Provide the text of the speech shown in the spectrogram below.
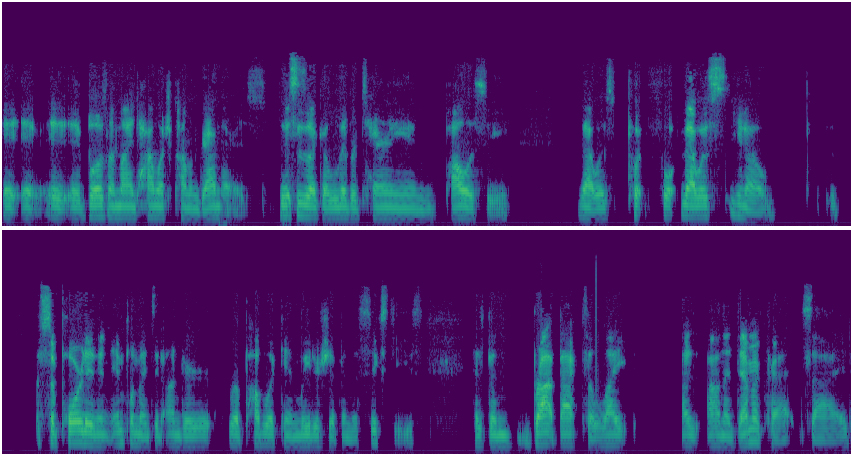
It, it, it blows my mind how much common ground there is. This is like a libertarian policy that was put for that was you know supported and implemented under Republican leadership in the 60s has been brought back to light as, on the Democrat side.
